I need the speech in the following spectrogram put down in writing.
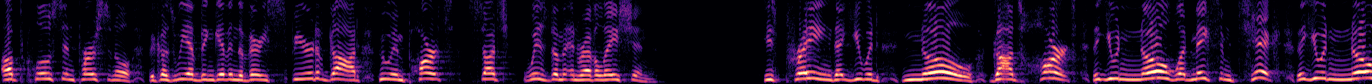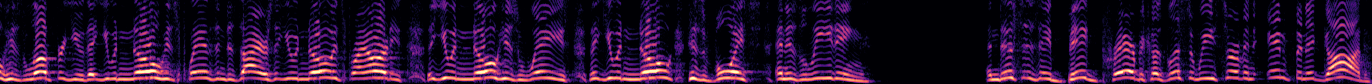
up close and personal, because we have been given the very Spirit of God who imparts such wisdom and revelation. He's praying that you would know God's heart, that you would know what makes him tick, that you would know his love for you, that you would know his plans and desires, that you would know his priorities, that you would know his ways, that you would know his voice and his leading. And this is a big prayer because, listen, we serve an infinite God.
